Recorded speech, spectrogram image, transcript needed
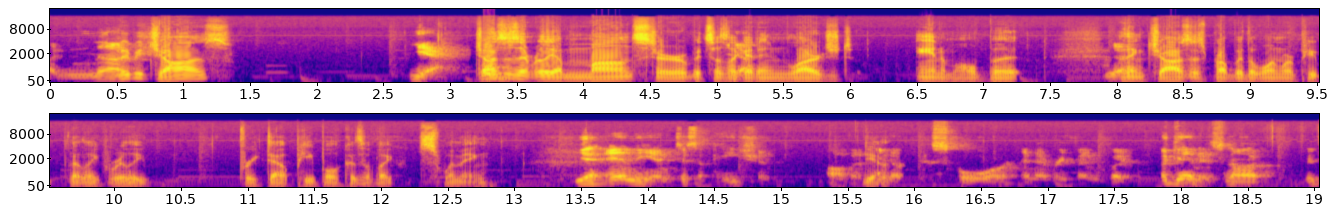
I'm not. Maybe Jaws. Yeah. Jaws isn't really a monster, but it's just like Yeah. an enlarged animal. But Yeah. I think Jaws is probably the one where people that like really freaked out people because of like swimming. Yeah, and the anticipation of it, Yeah. you know, the score and everything. But again, it's not. It,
